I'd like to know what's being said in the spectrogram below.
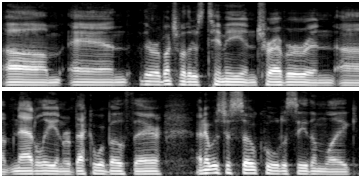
Um, and there were a bunch of others. Timmy and Trevor and uh, Natalie and Rebecca were both there, and it was just so cool to see them like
